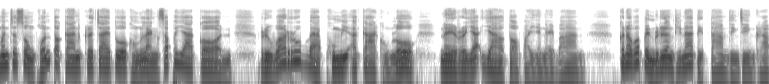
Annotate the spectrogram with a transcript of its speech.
มันจะส่งผลต่อการกระจายตัวของแหล่งทรัพยากร หรือว่ารูปแบบภูมิอากาศของโลก ในระยะยาวต่อไปยังไงบ้าง ก็นับว่าเป็นเรื่องที่น่าติดตามจริง ๆ ครับ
